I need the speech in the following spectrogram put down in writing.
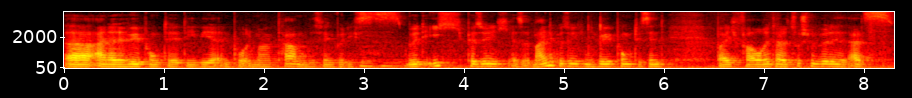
äh, einer der Höhepunkte, die wir im Polenmarkt haben. Deswegen würde, würde ich persönlich, also meine persönlichen Höhepunkte sind, weil ich Frau Ritter zustimmen würde, als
